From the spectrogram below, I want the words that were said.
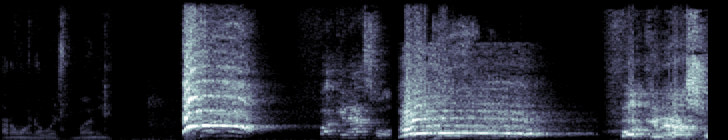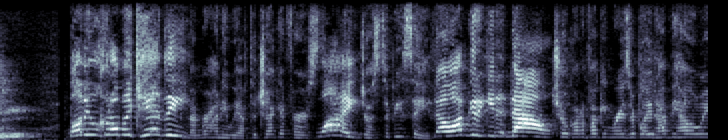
I don't want to waste money. Fucking asshole. Fucking asshole. Mommy, look at all my candy! Remember, honey, we have to check it first. Why? Just to be safe. No, I'm gonna eat it now! Choke on a fucking razor blade. Happy Halloween.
